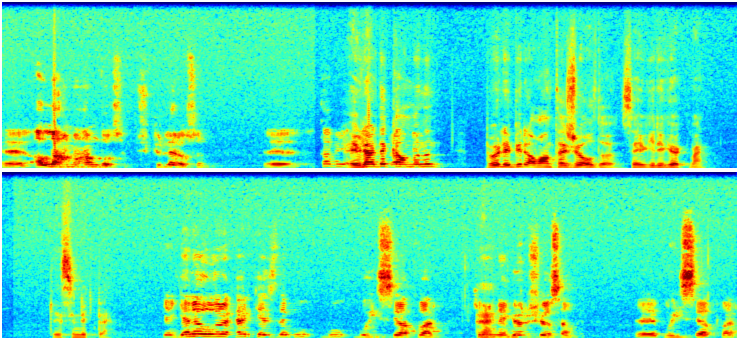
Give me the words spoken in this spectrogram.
E, Allah'ıma hamdolsun, şükürler olsun. E, tabii Evlerde Rabbim- kalmanın böyle bir avantajı oldu sevgili Gökmen. Kesinlikle. Ya genel olarak herkeste bu bu bu hissiyat var. Kiminle görüşüyorsam e, bu hissiyat var.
